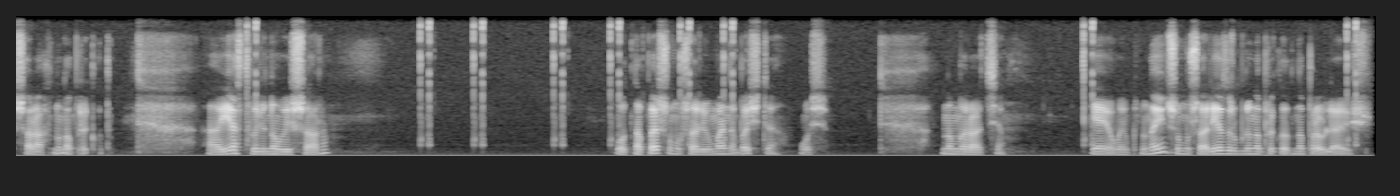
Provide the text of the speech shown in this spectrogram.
шарах. Ну, наприклад, е, я створю новий шар. От на першому шарі у мене, бачите, ось нумерація. Я його вимкну. На іншому шарі я зроблю, наприклад, направляючі.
